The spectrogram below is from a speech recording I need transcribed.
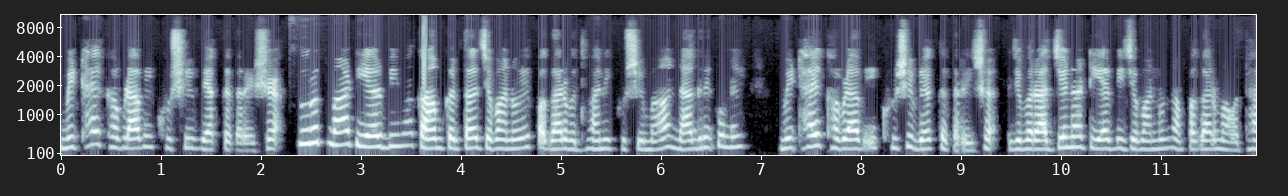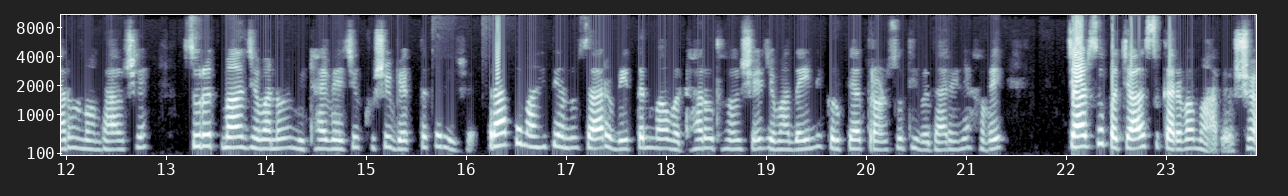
મીઠાઈ ખવડાવી ખુશી વ્યક્ત કરે છે. સુરતમાં ટીઆરબીમાં કામ કરતા જવાનોએ પગાર વધવાની ખુશીમાં નાગરિકોને મીઠાઈ ખવડાવી ખુશી વ્યક્ત કરી છે, જેમાં રાજ્યના ટીઆરબી જવાનોના પગારમાં વધારો નોંધાયો છે. સુરતમાં જવાનોએ મીઠાઈ વહેંચી ખુશી વ્યક્ત કરી છે. પ્રાપ્ત માહિતી અનુસાર વેતનમાં વધારો થયો છે, જેમાં દૈનિક રૂપિયા ત્રણસો થી વધારીને હવે ચારસો પચાસ કરવામાં આવ્યો છે.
